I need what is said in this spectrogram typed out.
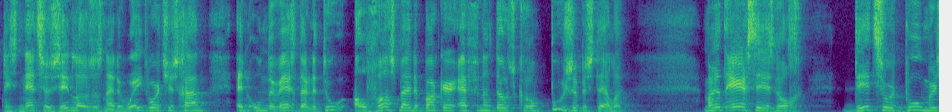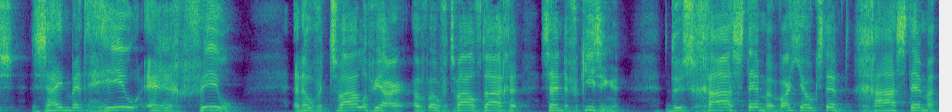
is net zo zinloos als naar de Weight Watchers gaan en onderweg daar naartoe alvast bij de bakker even een doos krompoezen bestellen. Maar het ergste is nog, dit soort boomers zijn met heel erg veel. En over 12 jaar, of over 12 dagen zijn de verkiezingen. Dus ga stemmen, wat je ook stemt. Ga stemmen.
